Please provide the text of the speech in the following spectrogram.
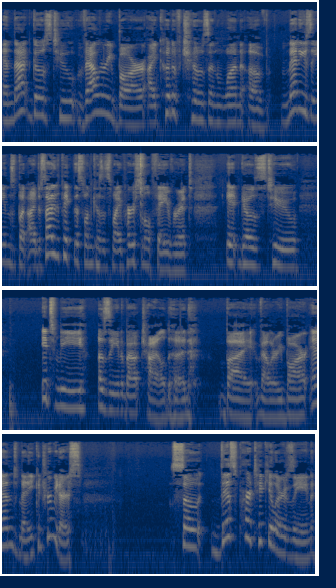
and that goes to Valerie Barr. I could have chosen one of many zines, but I decided to pick this one because it's my personal favorite. It goes to it's Me, a zine about childhood by Valerie Barr and many contributors. So, this particular zine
